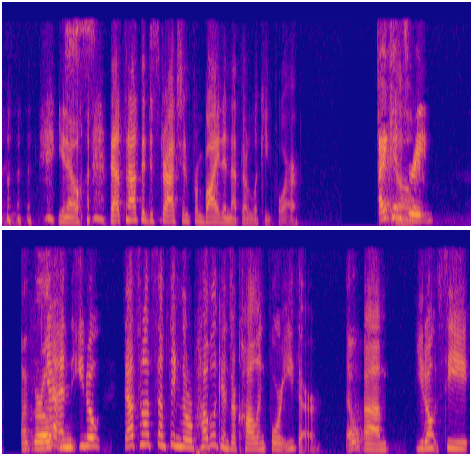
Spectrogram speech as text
you know, that's not the distraction from Biden that they're looking for. I can so, dream. A girl. Yeah, can... and you know, that's not something the Republicans are calling for either. Nope. Um, you don't see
